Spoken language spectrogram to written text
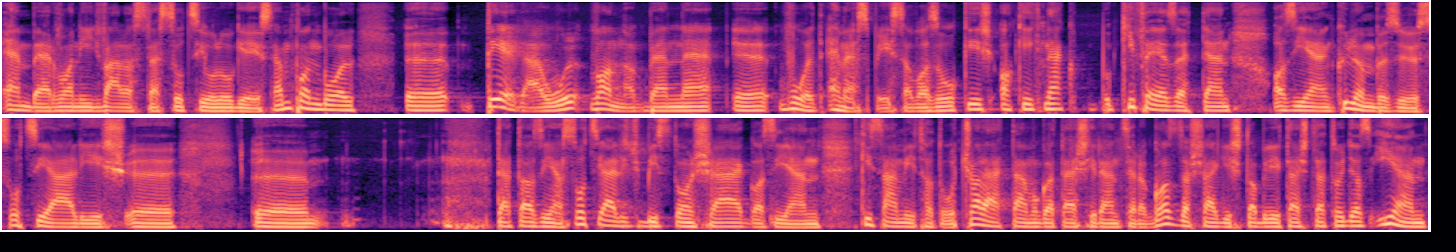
ember van így választás szociológiai szempontból. Például vannak benne, volt MSP szavazók is, akik akiknek kifejezetten az ilyen különböző szociális ö, ö, tehát az ilyen szociális biztonság, az ilyen kiszámítható családtámogatási rendszer, a gazdasági stabilitás, tehát hogy az ilyen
